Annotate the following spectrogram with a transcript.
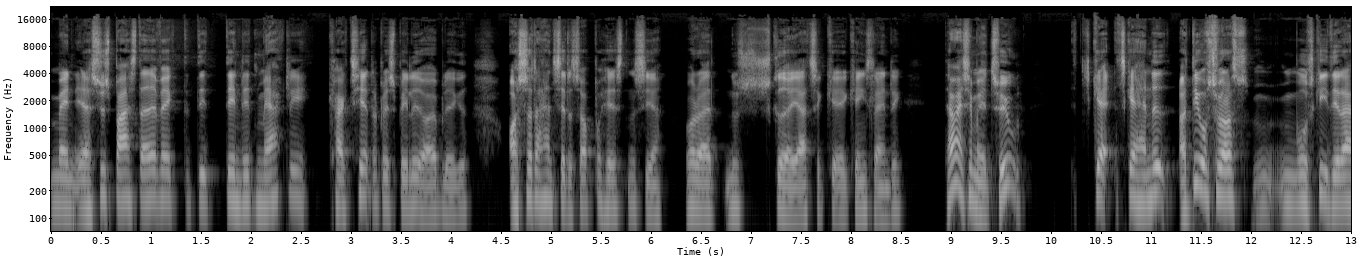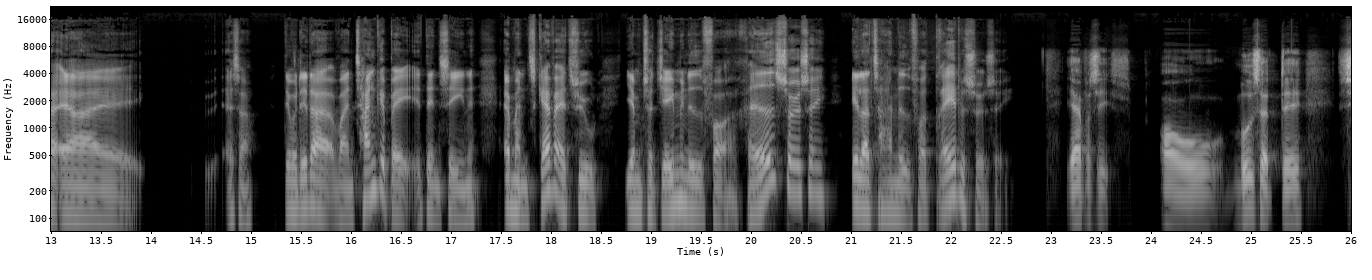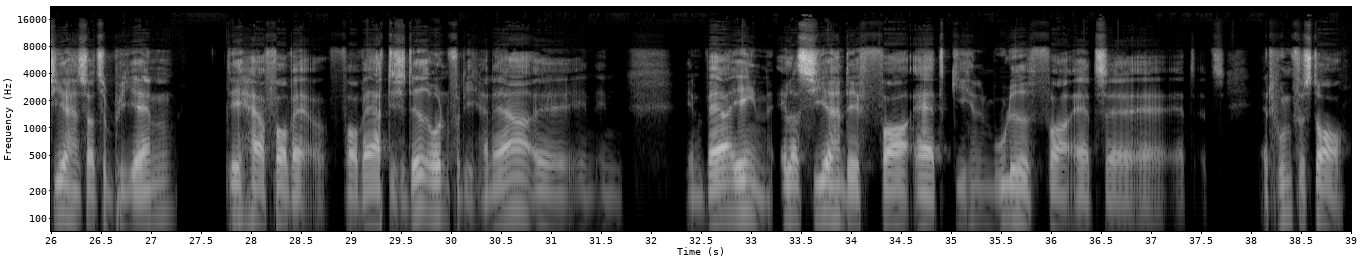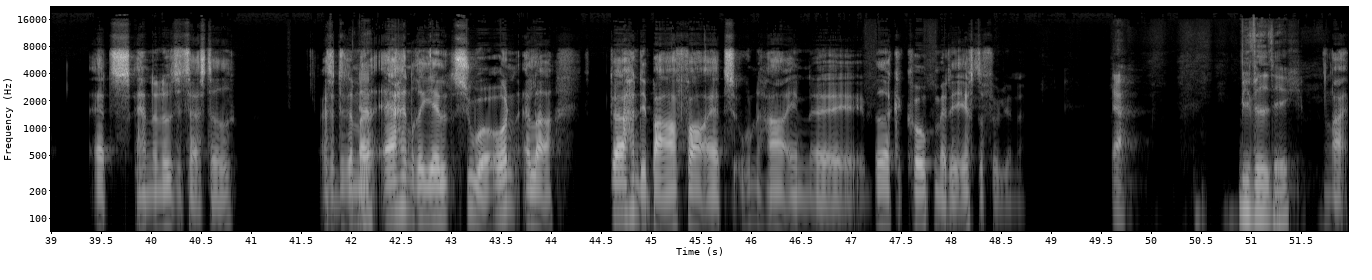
men jeg synes bare stadigvæk, det, det er en lidt mærkelig karakter, der bliver spillet i øjeblikket. Og så da han sætter sig op på hesten og siger, hvor du er, nu skrider jeg til King's Landing, der var jeg simpelthen i tvivl. Skal, skal han ned? Og det var så også måske det, der er... Øh, altså, det var det, der var en tanke bag øh, den scene, at man skal være i tvivl. Jamen, tager Jamie ned for at redde Cersei, eller tager han ned for at dræbe Cersei? Ja, præcis. Og modsat det, siger han så til Brienne, det her for at være, for at være decideret ond, fordi han er øh, en, en en hver en, eller siger han det for at give hende en mulighed for, at, øh, at, at, at hun forstår, at han er nødt til at tage afsted? Altså det der med, ja. er han reelt sur og ond, eller gør han det bare for, at hun har en øh, bedre kan cope med det efterfølgende? Ja. Vi ved det ikke. Nej.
